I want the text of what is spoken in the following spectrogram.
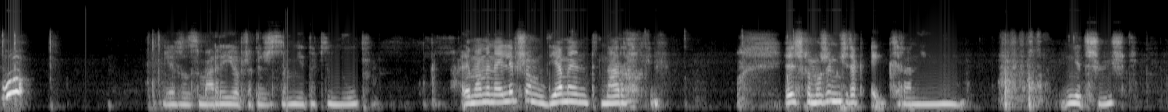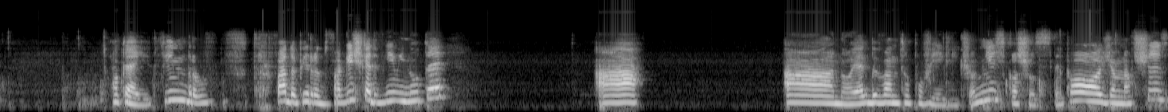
O! Jezus Maryjo, przecież jestem nie taki noob. Ale mamy najlepszą diament na rok. Jeszcze może mi się tak ekran nie, trząść. Okej, film dr- trwa dopiero 22 minuty, a a no, jakby wam to powiedzieć, ognisko szósty poziom, na wszy-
